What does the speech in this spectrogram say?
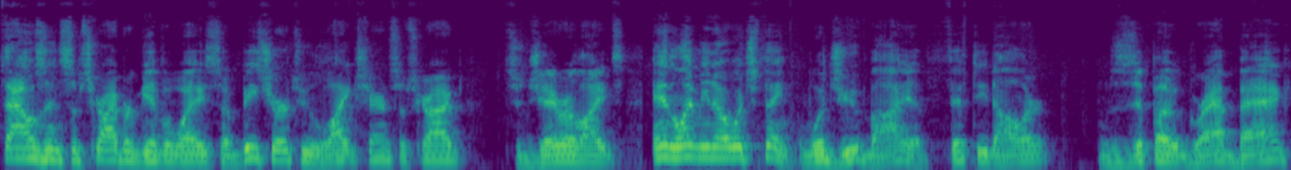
thousand subscriber giveaway. So be sure to like, share, and subscribe to JRO Lights, and let me know what you think. Would you buy a fifty dollar Zippo grab bag?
